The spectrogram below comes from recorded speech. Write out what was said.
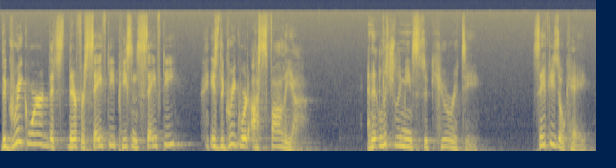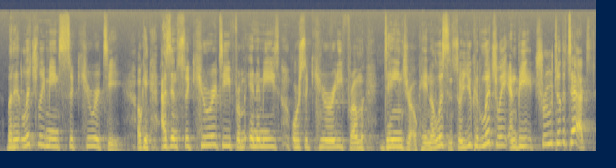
The Greek word that's there for safety, peace and safety, is the Greek word asphaleia. And it literally means security. Safety's okay, but it literally means security. Okay, as in security from enemies or security from danger. Okay, now listen, so you could literally, and be true to the text,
